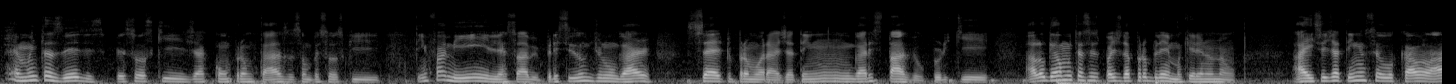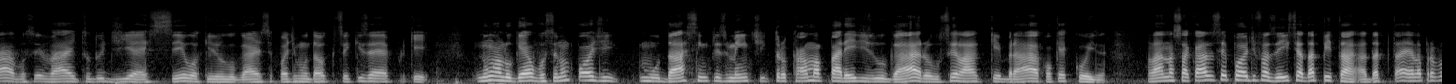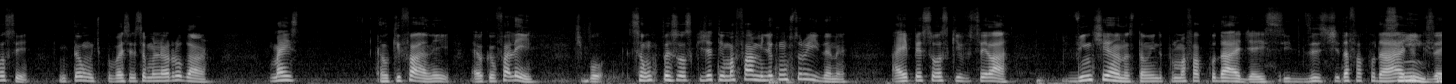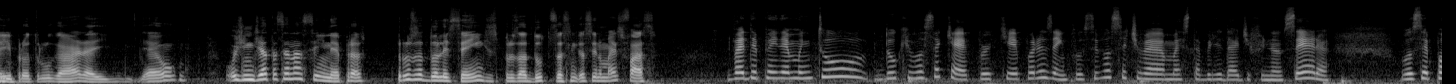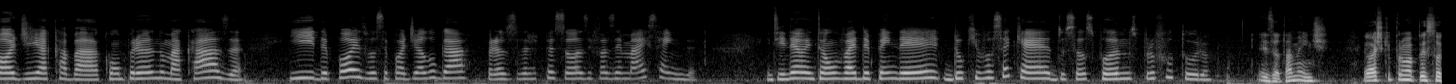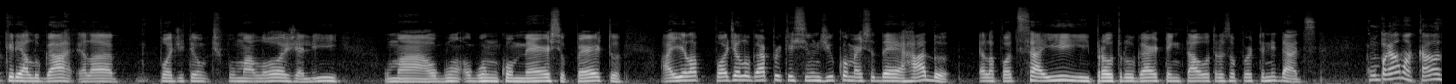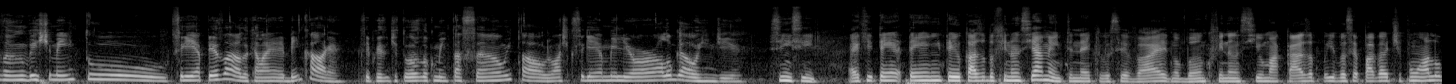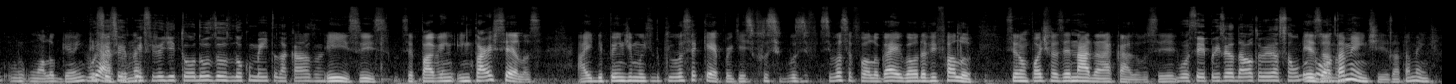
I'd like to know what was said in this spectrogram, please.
É, muitas vezes, pessoas que já compram casa são pessoas que têm família, sabe? Precisam de um lugar certo pra morar, já tem um lugar estável, porque aluguel muitas vezes pode dar problema, querendo ou não. Aí você já tem o seu local lá, você vai todo dia, é seu aquele lugar, você pode mudar o que você quiser, porque num aluguel você não pode mudar simplesmente trocar uma parede de lugar ou sei lá, quebrar qualquer coisa. Lá na sua casa você pode fazer isso e adaptar, adaptar ela pra você. Então, tipo, vai ser seu melhor lugar. Mas é o que falei, é o que eu falei. Tipo, são pessoas que já têm uma família construída, né? Aí pessoas que, sei lá, 20 anos estão indo pra uma faculdade, aí se desistir da faculdade, Sim, quiser sim. ir pra outro lugar, aí é o... hoje em dia tá sendo assim, né? Para pros adolescentes, pros adultos assim tá sendo mais fácil. Vai depender muito do que você quer, porque, por exemplo, se você tiver uma estabilidade financeira, você pode acabar comprando uma casa e depois você pode alugar para as outras pessoas e fazer mais renda. Entendeu? Então vai depender do que você quer, dos seus planos para o futuro. Exatamente. Eu acho que para uma pessoa querer alugar, ela pode ter tipo uma loja ali, uma algum, algum comércio perto. Aí ela pode alugar porque se um dia o comércio der errado, ela pode sair e ir para outro lugar tentar outras oportunidades. Comprar uma casa é um investimento seria pesado, que ela é bem cara. Você precisa de toda a documentação e tal. Eu acho que seria melhor alugar hoje em dia. Sim, sim. É que tem, tem, tem o caso do financiamento, né? Que você vai no banco, financia uma casa e você paga tipo um, alu um aluguel entre Você aspas, né? precisa de todos os documentos da casa. Isso, isso. Você paga em, em parcelas. Aí depende muito do que você quer, porque se você, você- se você for alugar, é igual o Davi falou, você não pode fazer nada na casa. Você. Você precisa da autorização do dono. Exatamente, exatamente.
